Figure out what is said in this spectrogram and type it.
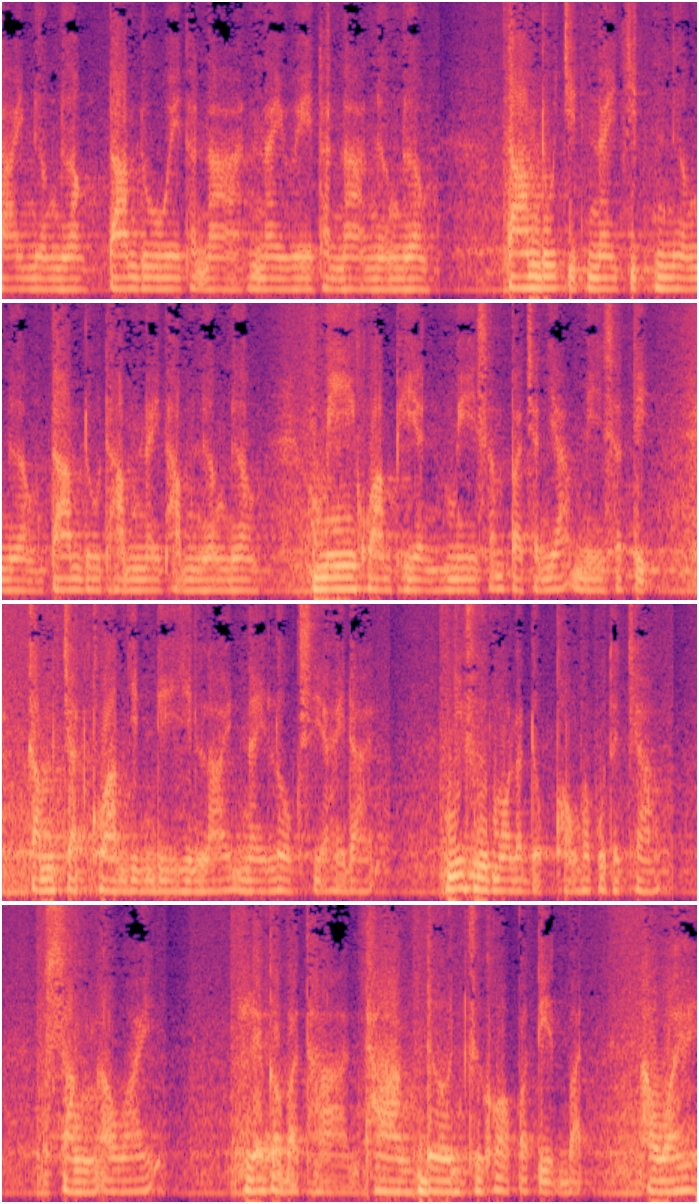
กายเนืองเนือง ตามดูเวทนาในเวทนาเนืองเนือง ตามดูจิตในจิตเนืองเนือง ตามดูธรรมในธรรมเนืองเนือง มีความเพียร มีสัมปชัญญะ มีสติกำจัดความยินดียินร้ายในโลกเสียให้ได้ นี่คือมรดกของพระพุทธเจ้า สั่งเอาไว้ แล้วก็ประทานทางเดินคือข้อปฏิบัติ เอาไว้ให้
